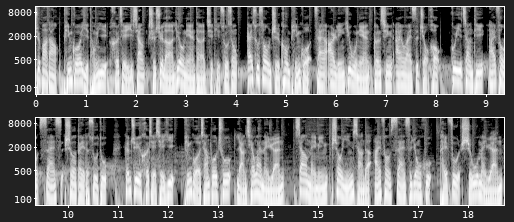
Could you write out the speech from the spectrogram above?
据报道，苹果已同意和解一项持续了六年的集体诉讼。该诉讼指控苹果在二零一五年更新 iOS 九后，故意降低 iPhone 4S 设备的速度。根据和解协议，苹果将拨出两千万美元，向每名受影响的 iPhone 4S 用户赔付十五美元。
